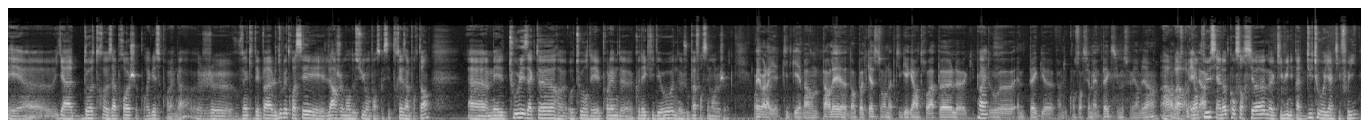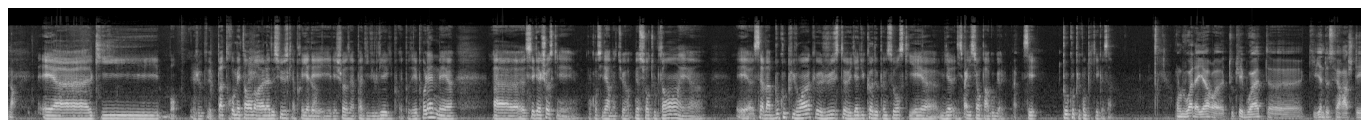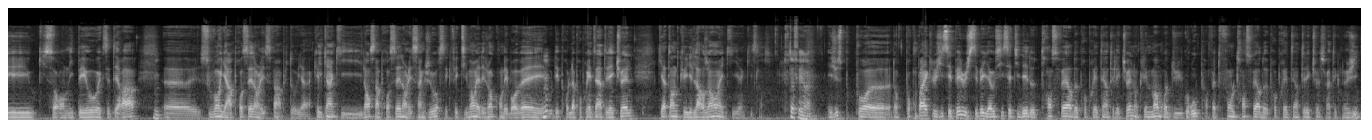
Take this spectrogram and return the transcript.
euh, et euh, il y a d'autres approches pour régler ce problème-là. Je vous inquiétez pas, le W3C est largement dessus. On pense que c'est très important. mais tous les acteurs autour des problèmes de codec vidéo ne jouent pas forcément le jeu. Oui, voilà, il y a une petite guerre. Ben, on parlait euh, dans le podcast souvent de la petite guerre entre Apple, euh, qui est plutôt euh, MPEG, enfin du consortium MPEG, si je me souviens bien. Ah, et en plus, il y a un autre consortium qui, lui, n'est pas du tout royalty free. Non. Et qui. Bon, je ne vais pas trop m'étendre là-dessus, parce qu'après, il y a des, des, choses à pas divulguer qui pourraient poser des problèmes, mais c'est quelque chose qu'on considère bien sûr, bien sûr tout le temps. Et. Et euh, ça va beaucoup plus loin que juste euh, il y a du code open source qui est euh, mis à disposition par Google. C'est beaucoup plus compliqué que ça. On le voit d'ailleurs, toutes les boîtes qui viennent de se faire acheter ou qui sortent en IPO, etc. Mm. souvent, il y a un procès dans les. Enfin, plutôt, il y a quelqu'un qui lance un procès dans les 5 jours. C'est qu'effectivement, il y a des gens qui ont des brevets mm. ou des de la propriété intellectuelle qui attendent qu'il y ait de l'argent et qui, qui se lancent. Tout à fait, ouais. Et juste pour, euh, donc pour comparer avec le JCP, le JCP, il y a aussi cette idée de transfert de propriété intellectuelle. Donc les membres du groupe en fait, font le transfert de propriété intellectuelle sur la technologie.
